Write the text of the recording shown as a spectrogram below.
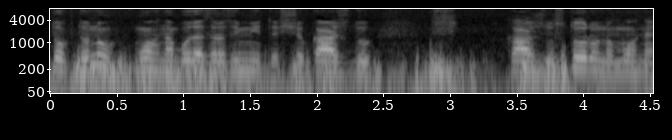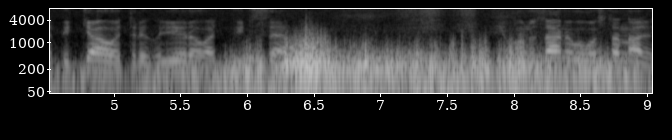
Тобто, ну, можна буде зрозуміти, що кожну, кожну сторону можна підтягувати, регулювати під себе. І воно заново встановлює.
